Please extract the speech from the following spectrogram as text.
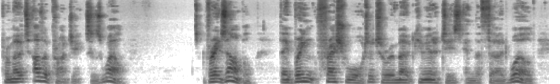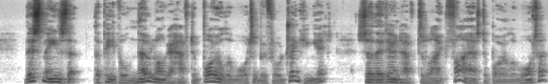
promotes other projects as well. For example, they bring fresh water to remote communities in the third world. This means that the people no longer have to boil the water before drinking it, so they don't have to light fires to boil the water,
